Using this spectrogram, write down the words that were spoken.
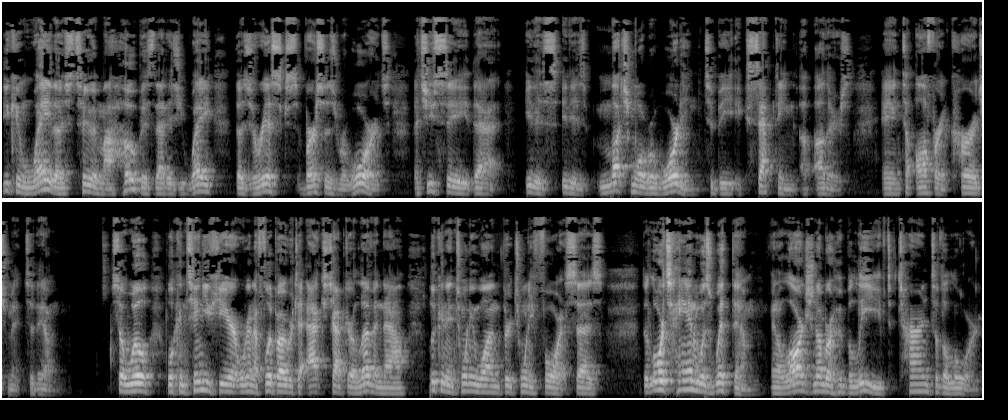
you can weigh those two. And my hope is that as you weigh those risks versus rewards, that you see that it is it is much more rewarding to be accepting of others and to offer encouragement to them. So we'll we'll continue here. We're going to flip over to Acts chapter 11 now. Looking in 21 through 24, it says, The Lord's hand was with them, and a large number who believed turned to the Lord.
